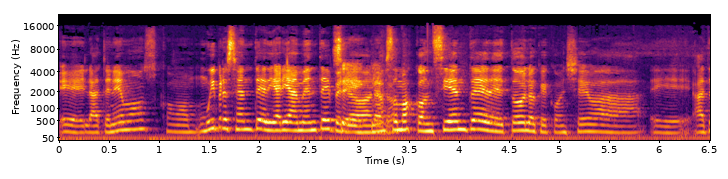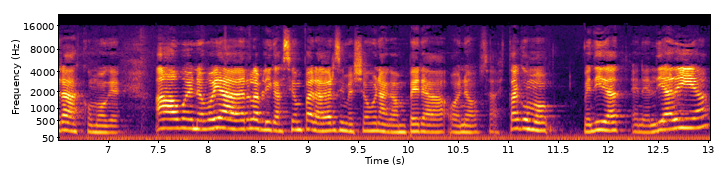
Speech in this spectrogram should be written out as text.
eh, la tenemos como muy presente diariamente, pero no somos conscientes de todo lo que conlleva eh, atrás. Como que, ah, bueno, voy a ver la aplicación para ver si me llevo una campera o no. O sea, está como medida en el día a día,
